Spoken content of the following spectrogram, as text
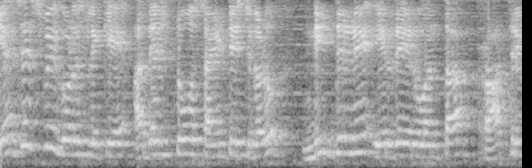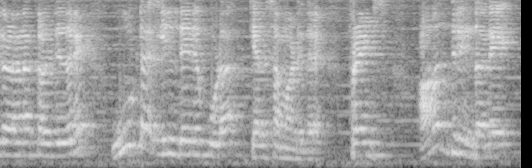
ಯಶಸ್ವಿಗೊಳಿಸಲಿಕ್ಕೆ ಅದೆಷ್ಟೋ ಸೈಂಟಿಸ್ಟ್ಗಳು ನಿದ್ರೆನೆ ಇರದೆ ಇರುವಂತ ರಾತ್ರಿಗಳನ್ನ ಕಳೆದಿದ್ದಾರೆ. ಊಟ ಇಲ್ಲದೇನೆ ಕೂಡ ಕೆಲಸ ಮಾಡಿದ್ದಾರೆ. ಫ್ರೆಂಡ್ಸ್ ಆದ್ರಿಂದನೇ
